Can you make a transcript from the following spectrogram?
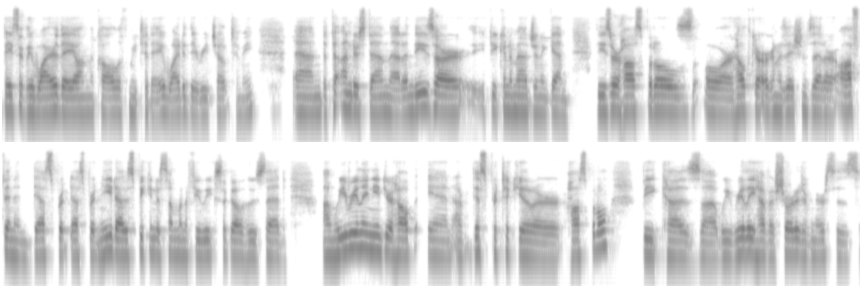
basically why are they on the call with me today? Why did they reach out to me? And to understand that and these are if you can imagine again these are hospitals or healthcare organizations that are often in desperate desperate need. I was speaking to someone a few weeks ago who said um, we really need your help in uh, this particular hospital because uh, we really have a shortage of nurses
